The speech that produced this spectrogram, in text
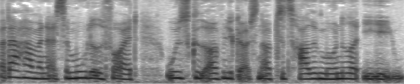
Og der har man altså mulighed for at udskyde offentliggørelsen op til 30 måneder i EU.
